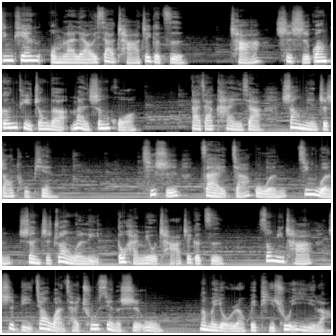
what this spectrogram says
今天我们来聊一下“茶”这个字。茶是时光更替中的慢生活。大家看一下上面这张图片。其实，在甲骨文、金文甚至篆文里，都还没有“茶”这个字，说明茶是比较晚才出现的事物。那么，有人会提出异议了：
